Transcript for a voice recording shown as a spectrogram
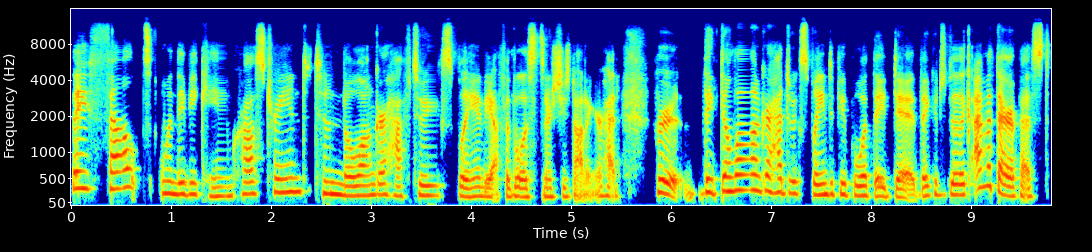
they felt when they became cross trained to no longer have to explain. Yeah, for the listener, she's nodding her head. For they no longer had to explain to people what they did. They could just be like, I'm a therapist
